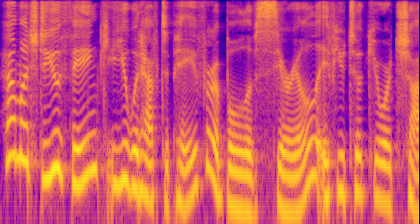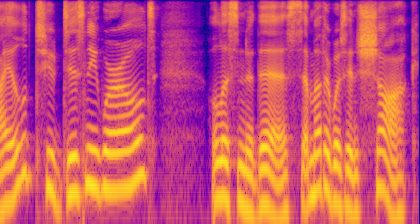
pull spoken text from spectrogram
How much do you think you would have to pay for a bowl of cereal if you took your child to Disney World? Well, listen to this. A mother was in shock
